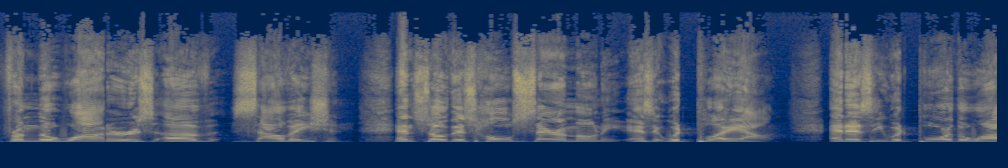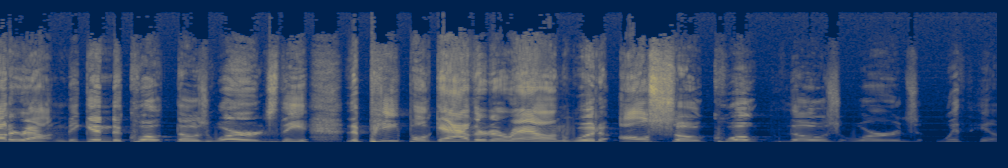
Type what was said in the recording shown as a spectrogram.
from the waters of salvation. And so, this whole ceremony, as it would play out, and as he would pour the water out and begin to quote those words, the, the people gathered around would also quote those words with him.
